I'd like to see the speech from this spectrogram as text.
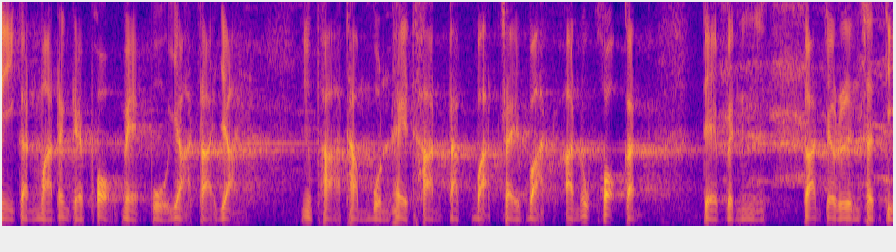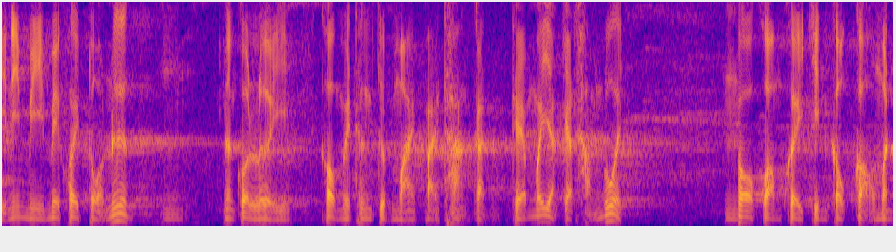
มีกันมาตั้งแต่พ่อแม่ปู่ย่าตายายนี่พาทำบุญให้ทานตักบาตรใส่บาตรอนุเคราะห์กัน แต่เป็นการเจริญสตินี่มีไม่ค่อยต่อเนื่องนั่นก็เลย เข้าไม่ถึงจุดหมายปลายทางกัน แถมไม่อยากจะทำด้วยอืมเพราะความเคยชินเก่าๆมัน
